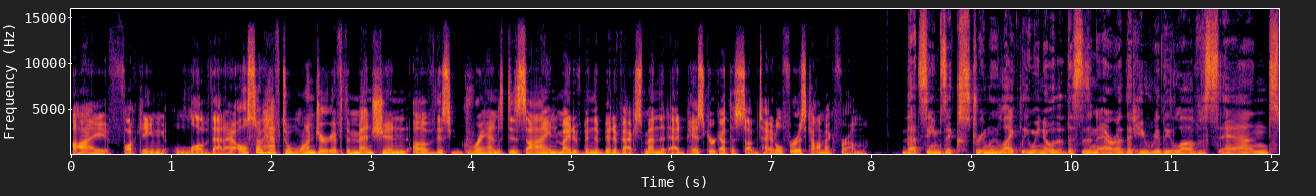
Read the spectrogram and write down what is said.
I fucking love that. I also have to wonder if the mention of this grand design might have been the bit of X Men that Ed Piskor got the subtitle for his comic from. That seems extremely likely. We know that this is an era that he really loves, and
